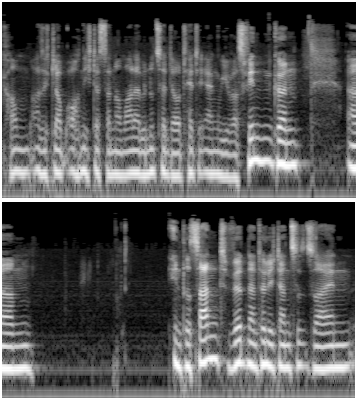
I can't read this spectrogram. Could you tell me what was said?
kaum, also ich glaube auch nicht, dass der normale Benutzer dort hätte irgendwie was finden können. Ähm, Interessant wird natürlich dann zu sein,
